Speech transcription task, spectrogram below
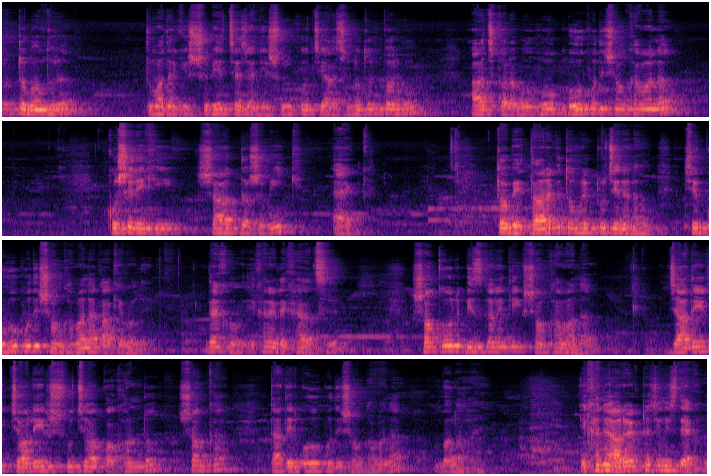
ছোট্ট বন্ধুরা, তোমাদেরকে শুভেচ্ছা জানিয়ে শুরু করছি আজ নতুন পর্ব। আজ করা বহু, বহুপদী সংখ্যামালা। কোষে দেখি সাত দশমিক এক। তবে তার আগে তোমরা একটু জেনে নাও যে বহুপদী সংখ্যামালা কাকে বলে। দেখো, এখানে লেখা আছে, সকল বীজগাণিতিক সংখ্যামালা যাদের চলের সূচক অখণ্ড সংখ্যা, তাদের বহুপদী সংখ্যামালা বলা হয়। এখানে আরও একটা জিনিস দেখো,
